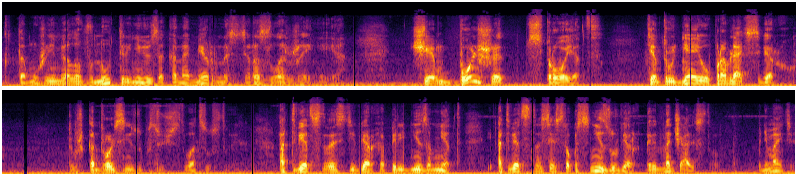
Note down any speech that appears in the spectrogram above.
к тому же имело внутреннюю закономерность разложения. Чем больше строят, тем труднее управлять сверху. Потому что контроль снизу по существу отсутствует. Ответственности верха перед низом нет. Ответственность есть только снизу вверх, перед начальством. Понимаете?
